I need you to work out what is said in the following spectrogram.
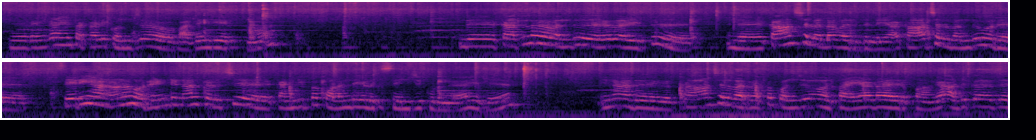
இந்த வெங்காயம் தக்காளி கொஞ்சம் வதங்கி இருக்கும் இந்த கடலை வந்து இது இந்த காய்ச்சல் எல்லாம் வருது இல்லையா? காய்ச்சல் வந்து ஒரு சரியானோன்னா ஒரு ரெண்டு நாள் கழித்து கண்டிப்பாக குழந்தைகளுக்கு செஞ்சு கொடுங்க இது. ஏன்னா அது காய்ச்சல் வர்றப்ப கொஞ்சம் டயர்டாக இருப்பாங்க. அதுக்கு அது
